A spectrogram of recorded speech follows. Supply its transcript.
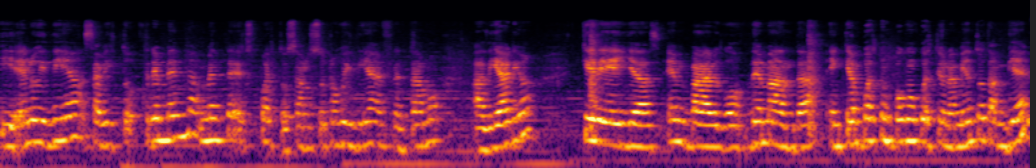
y él hoy día se ha visto tremendamente expuesto. O sea, nosotros hoy día enfrentamos a diario querellas, embargo, demanda, en que han puesto un poco en cuestionamiento también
